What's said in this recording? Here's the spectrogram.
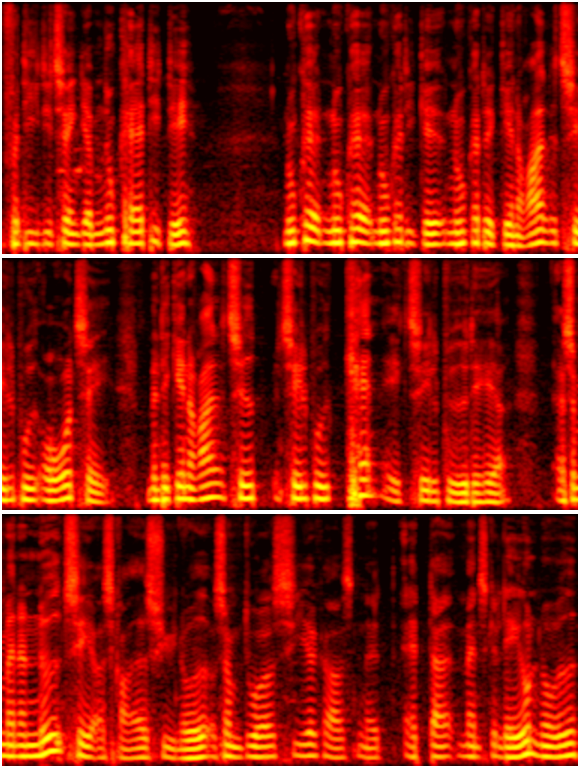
fordi de tænkte, jamen nu kan de det, nu kan, nu, kan, nu, kan de, nu kan det generelle tilbud overtage, men det generelle til, tilbud kan ikke tilbyde det her. Altså man er nødt til at skræddersy noget, og som du også siger, Carsten, at, at der, man skal lave noget,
